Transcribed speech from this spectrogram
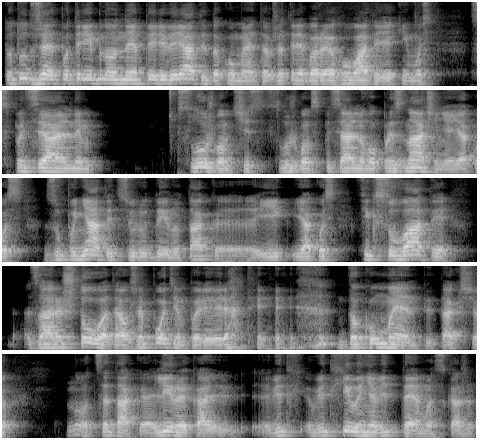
то тут вже потрібно не перевіряти документи, а вже треба реагувати якимось спеціальним службам чи службам спеціального призначення, якось зупиняти цю людину, так, е, і якось фіксувати, заарештовувати, а вже потім перевіряти документи. Так що, ну, це так, е, лірика, від, відхилення від теми, скажімо.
